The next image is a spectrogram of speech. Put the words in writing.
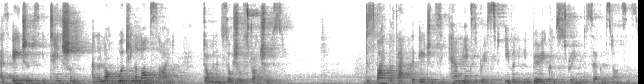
as agents in tension and along, working alongside dominant social structures. Despite the fact that agency can be expressed even in very constrained circumstances.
